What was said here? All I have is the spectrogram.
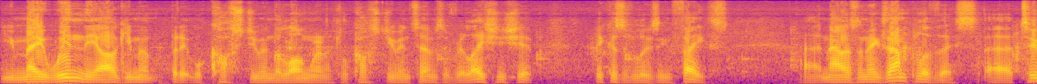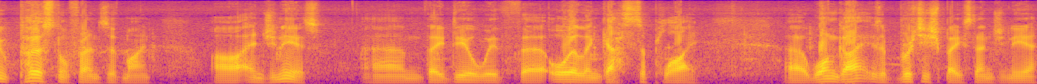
you may win the argument, but it will cost you in the long run. It'll cost you in terms of relationship because of losing face. Uh, now, as an example of this, uh, two personal friends of mine are engineers. Um, they deal with uh, oil and gas supply. Uh, one guy is a British-based engineer.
